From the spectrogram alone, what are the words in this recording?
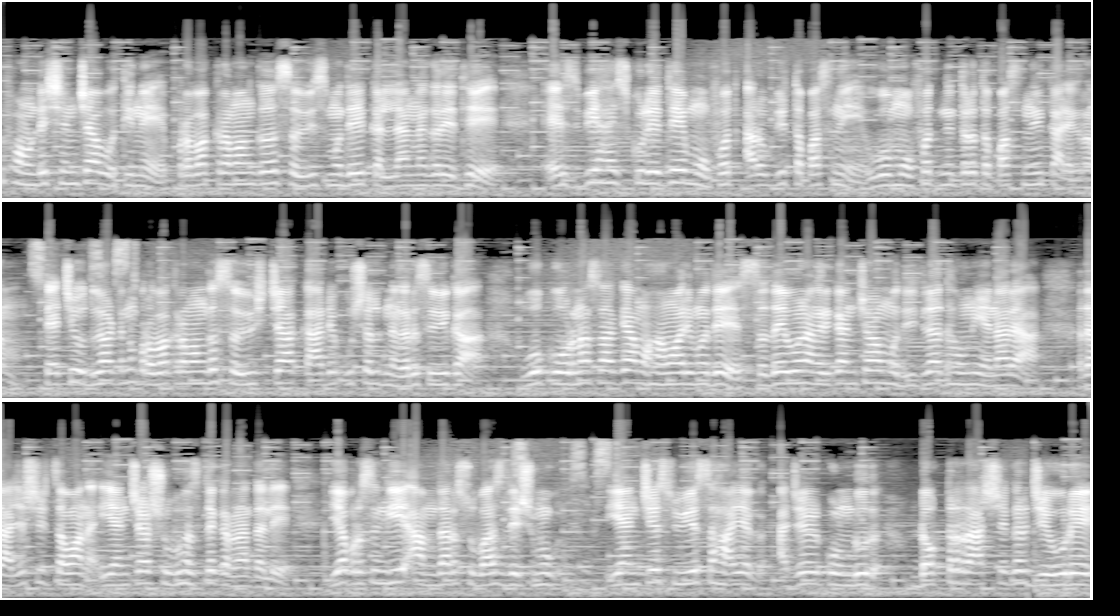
फाउंडेशनच्या वतीने प्रभाग क्रमांक सव्वीसमध्ये कल्याणनगर येथे एस बी हायस्कूल येथे मोफत आरोग्य तपासणी व मोफत नेत्र तपासणी कार्यक्रम. त्याचे उद्घाटन प्रभाग क्रमांक सव्वीसच्या कार्यकुशल नगरसेविका व कोरोनासारख्या महामारीमध्ये सदैव नागरिकांच्या मदतीला धावून येणाऱ्या राजश्री चव्हाण यांच्या शुभ हस्ते करण्यात आले. या प्रसंगी आमदार सुभाष देशमुख यांचे स्वीय सहाय्यक अजय कोंडूर डॉक्टर राजशेखर जेवरे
